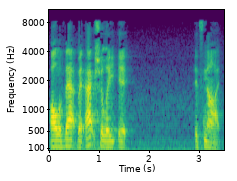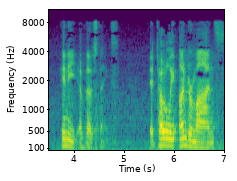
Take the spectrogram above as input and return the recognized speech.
all of that, but actually it, it's not any of those things. It totally undermines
